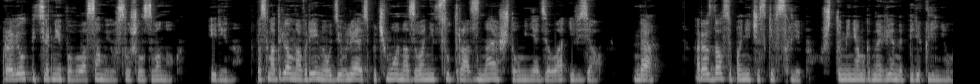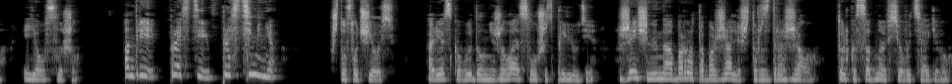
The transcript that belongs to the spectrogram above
Провел пятерней по волосам и услышал звонок. Ирина. Посмотрел на время, удивляясь, почему она звонит с утра, зная, что у меня дела, и взял. Да. Раздался панический всхлип, что меня мгновенно переклинило, и я услышал. Андрей, прости, прости меня. Что случилось? А резко выдал, не желая слушать прелюдии. Женщины, наоборот, обожали, что раздражало. Только с одной все вытягивал,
